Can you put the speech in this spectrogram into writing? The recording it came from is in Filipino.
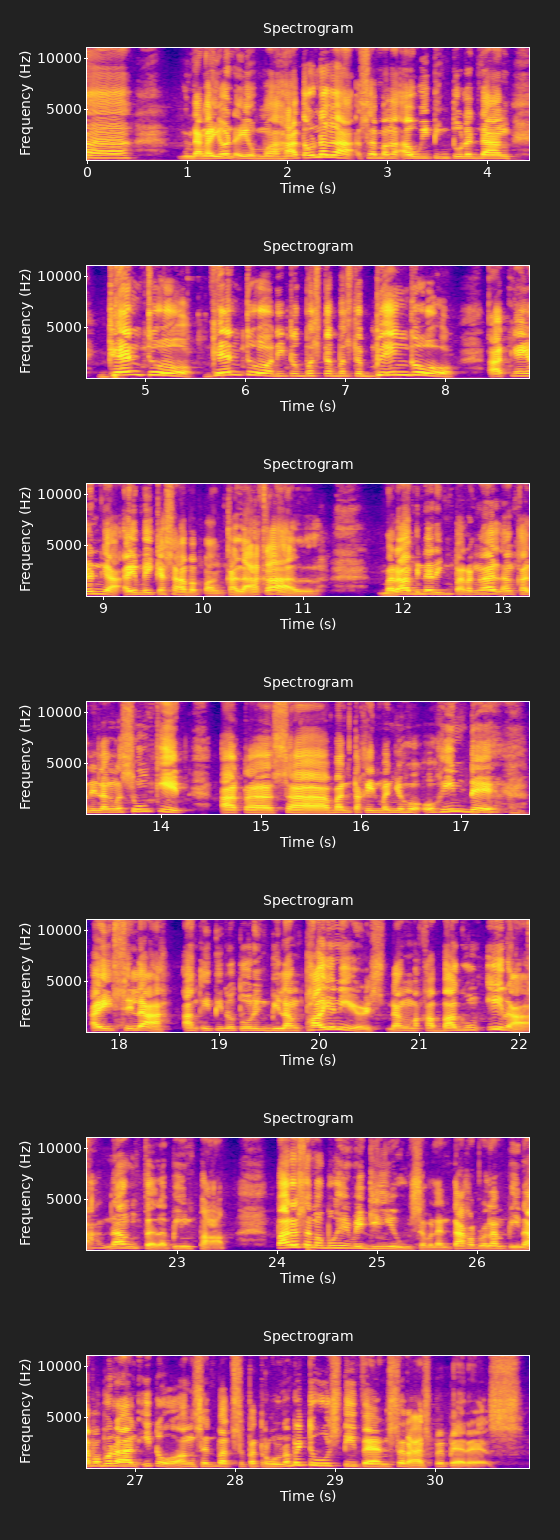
na ngayon ay humahataw na nga sa mga awiting tulad ng Gento, Gento, dito basta-basta bingo. At ngayon nga ay may kasama pang kalakal. Marami na ring parangal ang kanilang nasungkit at ah, sa mantakin man nyo o hindi ay sila ang itinuturing bilang pioneers ng makabagong era ng Philippine pop. Para sa Mabuhay Radio News, sa walang takot walang pinapaboran, ito ang Senbat sa Patrol number 2, Stephen Saras Perez.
